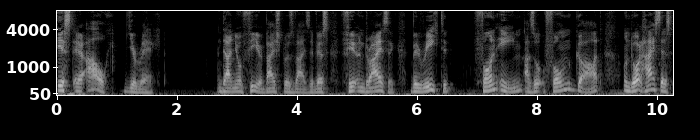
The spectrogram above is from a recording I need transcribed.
ist er auch gerecht. Daniel 4 beispielsweise, Vers 34, berichtet von ihm, also von Gott, und dort heißt es,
